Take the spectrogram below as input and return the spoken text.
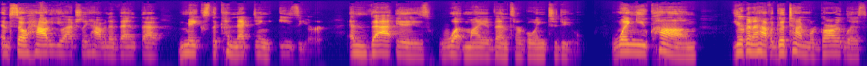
And so, how do you actually have an event that makes the connecting easier? And that is what my events are going to do. When you come, you're going to have a good time regardless,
